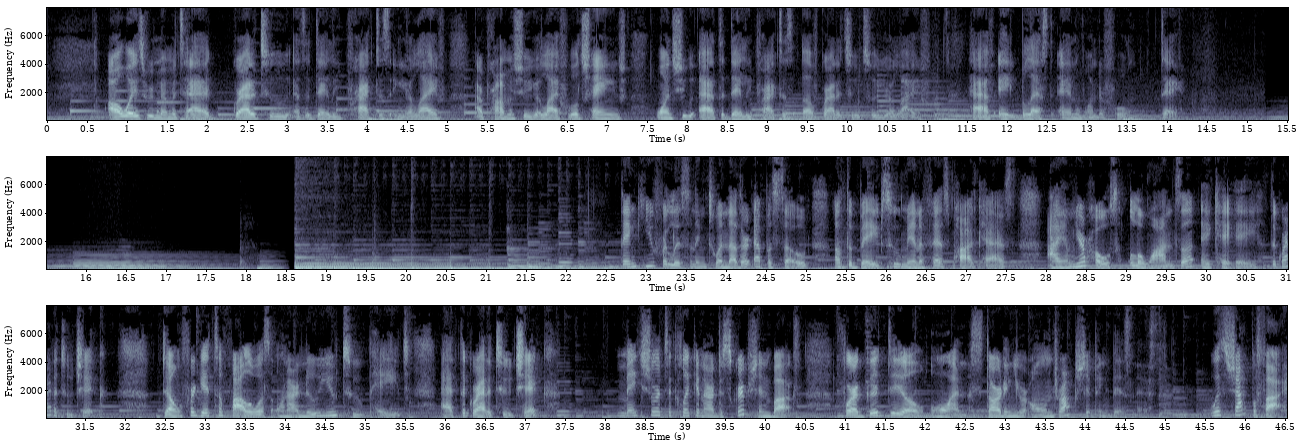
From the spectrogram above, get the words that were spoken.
Always remember to add gratitude as a daily practice in your life. I promise you, your life will change once you add the daily practice of gratitude to your life. Have a blessed and wonderful day. Thank you for listening to another episode of the Babes Who Manifest podcast. I am your host, Lawanza, aka The Gratitude Chick. Don't forget to follow us on our new YouTube page at The Gratitude Chick. Make sure to click in our description box for a good deal on starting your own dropshipping business with Shopify.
